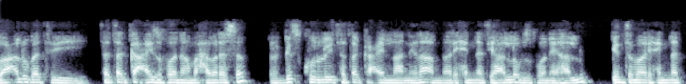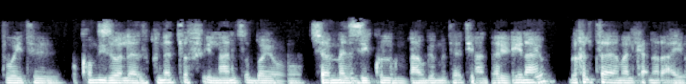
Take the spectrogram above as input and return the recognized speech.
ባዕሉ በቲ ተጠቃዓይ ዝኾነ ማሕበረሰብ ርግፅ ኩሉይ ተጠቃዓይ ኢልና እኔና ኣብ መሪሕነት ይሃሉ ኣብ ዝኾነ ይሃሉ ግን እቲ መሪሕነት ወይ እቲ ከምዚ ዝበለ ክነጥፍ ኢልና ንፅበዮ ሰብ መዚ ኩሉ ናብ ግምት ኣእቲና እንተሪኢናዮ ብክልተ መልክዕ ንርኣዮ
